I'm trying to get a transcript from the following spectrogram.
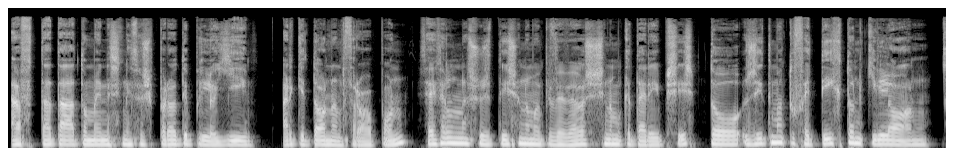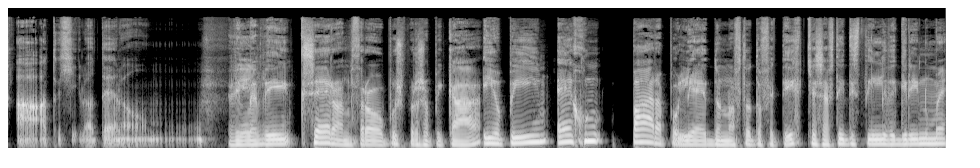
αυτά τα άτομα είναι συνήθως η πρώτη επιλογή αρκετών ανθρώπων, θα ήθελα να σου ζητήσω να μου επιβεβαιώσεις ή να μου καταρρύψεις το ζήτημα του φετίχ των κιλών. Α, το χειρότερο. Δηλαδή, ξέρω ανθρώπους προσωπικά οι οποίοι έχουν πάρα πολύ έντονο αυτό το φετίχ και σε αυτή τη στήλη δεν κρίνουμε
